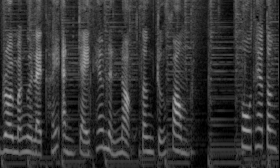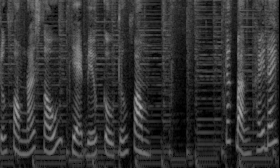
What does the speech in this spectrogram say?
Rồi mọi người lại thấy anh chạy theo nịnh nọt tân trưởng phòng. Hù theo tân trưởng phòng nói xấu, dè biểu cựu trưởng phòng. Các bạn thấy đấy,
